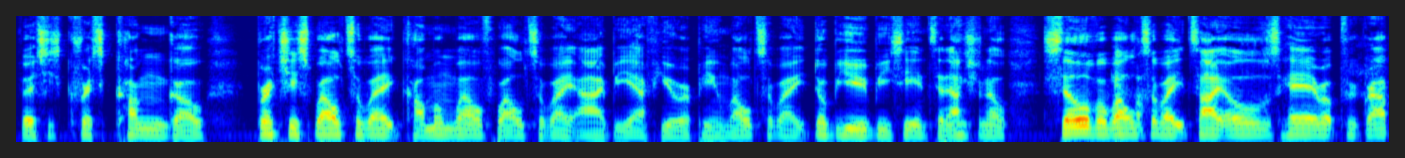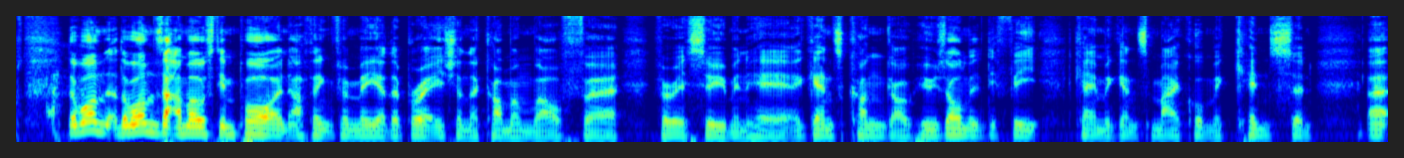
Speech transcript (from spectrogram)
versus Chris Kongo, British welterweight, Commonwealth welterweight, IBF European welterweight, WBC International silver welterweight titles here up for grabs. The one, the ones that are most important, I think, for me are the British and the Commonwealth for for Essuman here against Kongo, whose only defeat came against Michael McKinson. Uh,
